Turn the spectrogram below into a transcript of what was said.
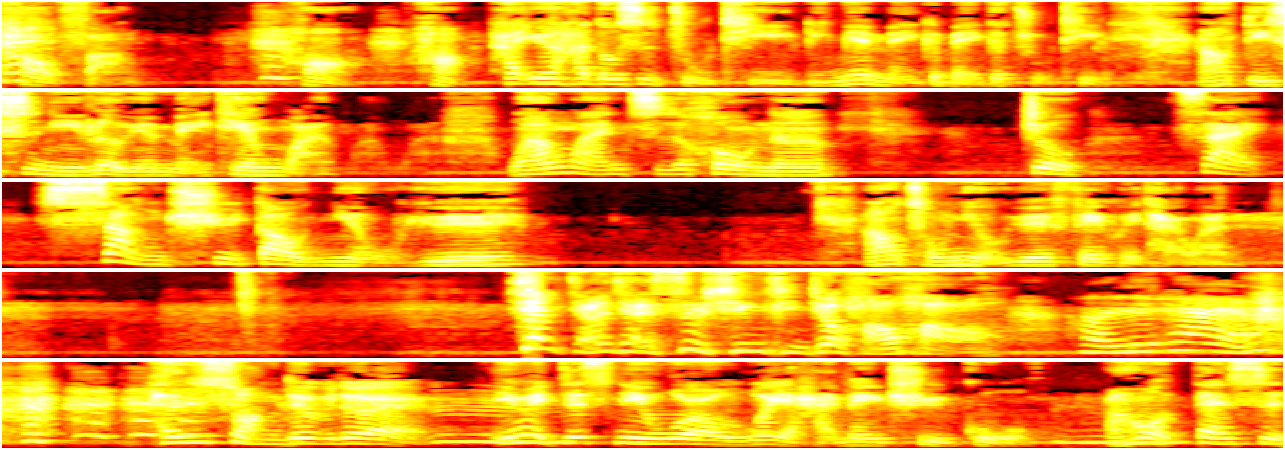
套房。好好，它因为它都是主题，里面每一个每一个主题，然后迪士尼乐园每天玩玩玩，玩完之后呢，就在。上去到纽约，然后从纽约飞回台湾，这样讲起来是不是心情就好好？好厉害啊！很爽，对不对？嗯。因为 Disney World 我也还没去过，嗯，然后但是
